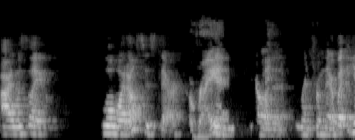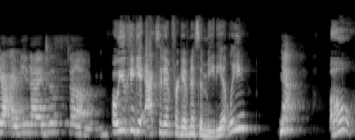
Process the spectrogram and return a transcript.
I was like, well, what else is there? right. And you know, and then it went from there. But yeah, I mean, I just um, oh, you can get accident forgiveness immediately? yeah, Oh,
